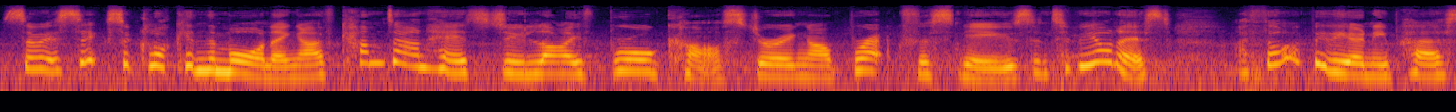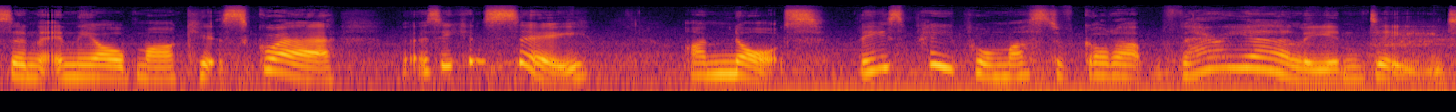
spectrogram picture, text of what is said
So it's six o'clock in the morning. I've come down here to do live broadcast during our breakfast news. And to be honest, I thought I'd be the only person in the Old Market Square. But as you can see, I'm not. These people must have got up very early indeed.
